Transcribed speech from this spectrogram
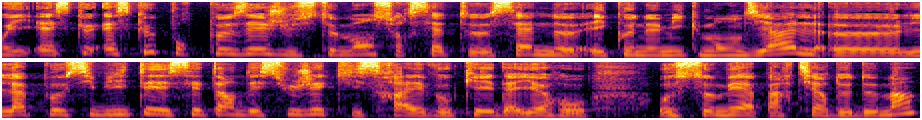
Oui, est-ce que, est-ce que pour peser justement sur cette scène économique mondiale, euh, la possibilité, et c'est un des sujets qui sera évoqué d'ailleurs au, sommet à partir de demain,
